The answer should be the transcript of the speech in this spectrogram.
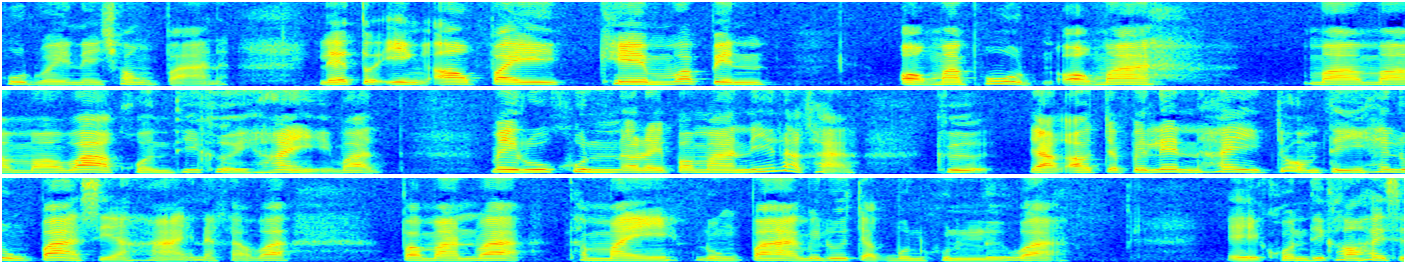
พูดไว้ในช่องป่านะและตัวเองเอาไปเคมว่าเป็นออกมาพูดออกมามามามาว่าคนที่เคยให้ว่าไม่รู้คุณอะไรประมาณนี้แหละค่ะ คืออยากเอาจะไปเล่นให้โจมตีให้ลุงป้าเสียหายนะคะว่าประมาณว่าทำไมลุงป้าไม่รู้จักบุญคุณหรือว่าเออคนที่เขาให้ส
